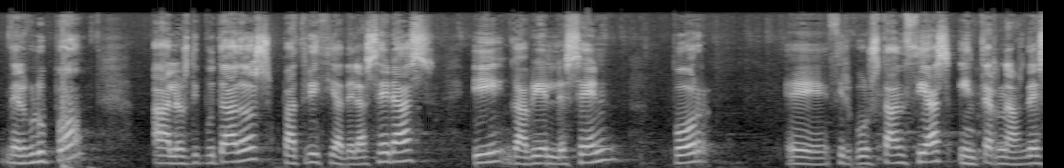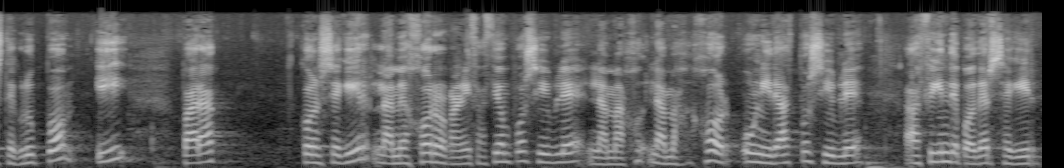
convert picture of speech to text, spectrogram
del grupo a los diputados Patricia de las Heras y Gabriel Lesen por eh, circunstancias internas de este grupo y para conseguir la mejor organización posible, la, mejor, la mejor unidad posible a fin de poder seguir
